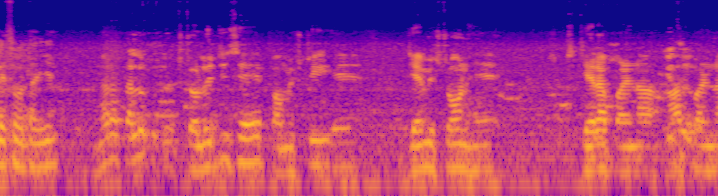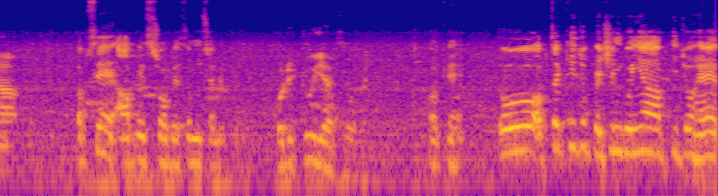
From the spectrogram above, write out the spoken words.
हवाले से बताइए। मेरा ताल्लुक एस्ट्रोलॉजी से है पामिस्ट्री है जेम स्टोन है चेहरा पढ़ना हाथ पढ़ना। कब से आप इस शोबे से मुंसलिक फोर्टी टू ईयर्स हो गए। ओके तो अब तक की जो पेशेंट गोइयाँ आपकी जो हैं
